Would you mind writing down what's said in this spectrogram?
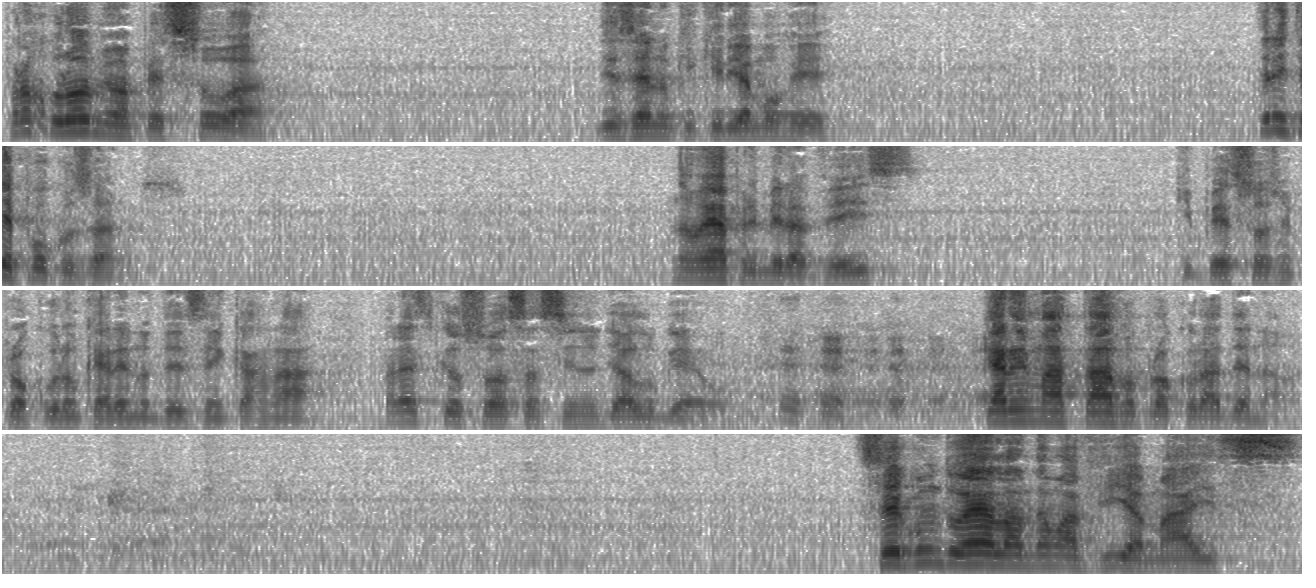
Procurou-me uma pessoa dizendo que queria morrer. Trinta e poucos anos. Não é a primeira vez que pessoas me procuram querendo desencarnar. Parece que eu sou assassino de aluguel. Querem me matar, vou procurar Denal. Segundo ela, não havia mais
